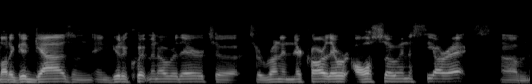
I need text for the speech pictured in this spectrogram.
lot of good guys and, and good equipment over there to to run in their car. They were also in a CRX. Um,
